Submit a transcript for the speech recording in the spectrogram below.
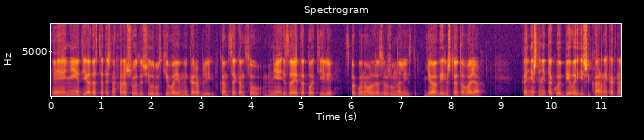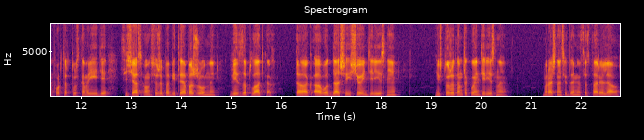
«Э, нет, я достаточно хорошо изучил русские военные корабли. В конце концов, мне и за это платили», – спокойно возразил журналист. «Я уверен, что это варяг». Конечно, не такой белый и шикарный, как на Порт-Артурском рейде. Сейчас он все же побитый и обожженный, весь в заплатках. Так, а вот дальше еще интереснее. И что же там такое интересное? мрачно осведомился старый Ляо.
